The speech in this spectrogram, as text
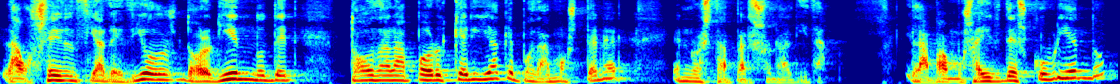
la ausencia de Dios, doliéndote toda la porquería que podamos tener en nuestra personalidad. Y la vamos a ir descubriendo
